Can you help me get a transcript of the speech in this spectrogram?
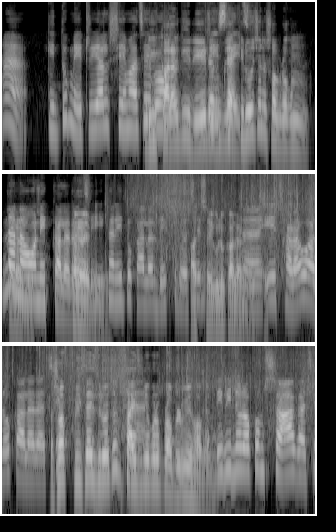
হ্যাঁ কিন্তু মেটেরিয়াল সেম আছে এবং কালার কি রেড এন্ড ব্ল্যাক কি রয়েছে না সব রকম না না অনেক কালার আছে। এখানেই তো কালার দেখতে পাচ্ছেন। আচ্ছা এগুলো কালার হ্যাঁ এছাড়াও আরও কালার আছে। সব ফ্রি সাইজ রয়েছে সাইজ হ্যাঁ। নিয়ে কোনো প্রবলেমই হবে না। বিভিন্ন রকম শাক আছে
